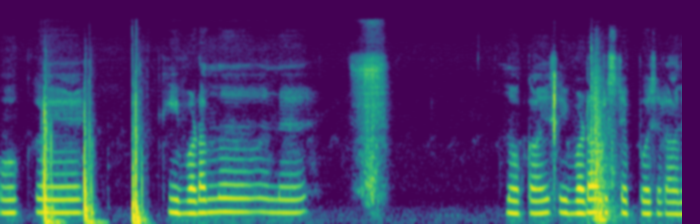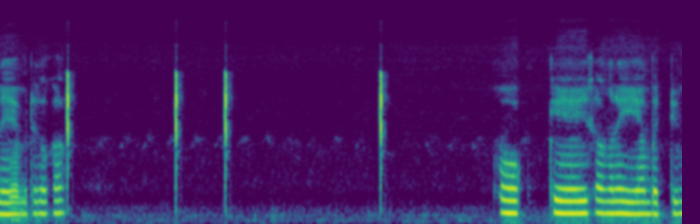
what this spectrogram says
ഓക്കെ. ഇവിടെ നിന്ന് തന്നെ നോക്കാം. ഇവിടെ ഒരു സ്റ്റെപ്പ് വെച്ചിട്ട് അങ്ങനെ ചെയ്യാൻ പറ്റും നോക്കാം. ഓക്കെ അങ്ങനെ ചെയ്യാൻ പറ്റും.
